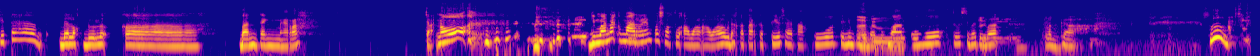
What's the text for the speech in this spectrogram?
kita belok dulu ke banteng merah. Cak No. Gimana kemarin pas waktu awal-awal udah ketar-ketir saya takut. Ini udah batuk-batuk terus tiba-tiba lega. Huh, asli,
